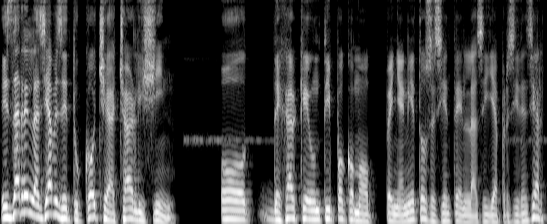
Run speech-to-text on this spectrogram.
es darle las llaves de tu coche a Charlie Sheen o dejar que un tipo como Peña Nieto se siente en la silla presidencial.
